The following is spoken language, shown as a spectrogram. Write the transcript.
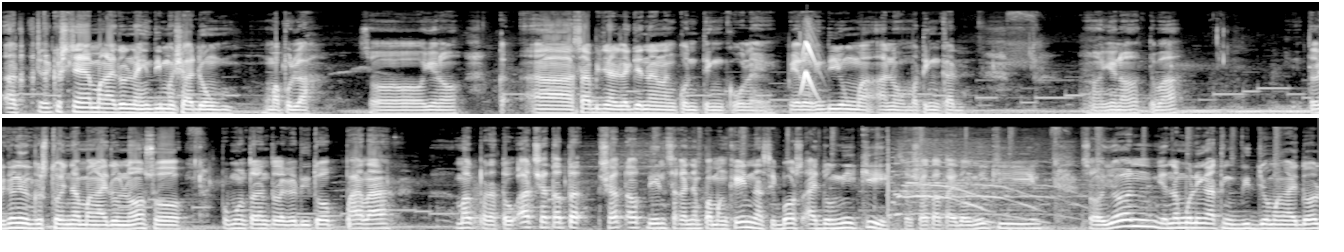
At request niya mga idol na hindi masyadong mapula. So, you know, ah, sabi niya lagyan na ng konting kulay. Pero hindi yung ma, ano, matingkad. Ah, you know, 'di ba? Talagang nagustuhan niya mga idol, no? So, pumunta lang talaga dito para magpatato. At shoutout, shoutout din sa kanyang pamangkin na si Boss Idol Nikki. So, shoutout Idol Nikki. So, yun. Yan ang muling ating video mga idol.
